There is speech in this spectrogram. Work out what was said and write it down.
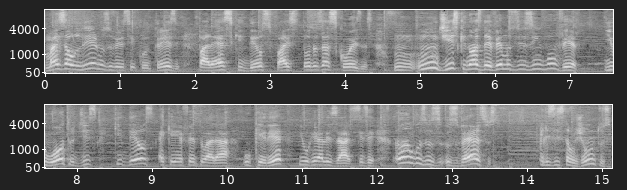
Mas ao lermos o versículo 13, parece que Deus faz todas as coisas. Um, um diz que nós devemos desenvolver, e o outro diz que Deus é quem efetuará o querer e o realizar. Quer dizer, ambos os, os versos eles estão juntos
